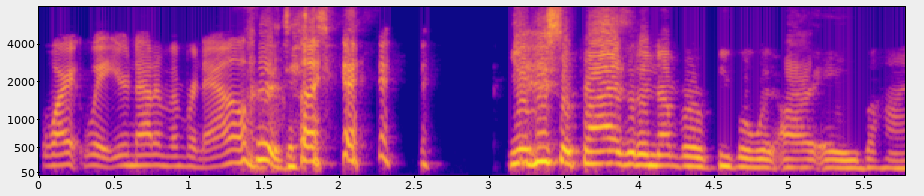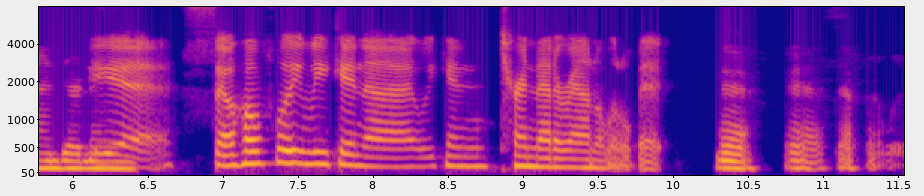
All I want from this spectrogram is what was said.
"Why? Wait, you're not a member now?" You'll be surprised at the number of people with RA behind their name. Yeah. So hopefully we can uh we can turn that around a little bit. Yeah, yeah, definitely.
